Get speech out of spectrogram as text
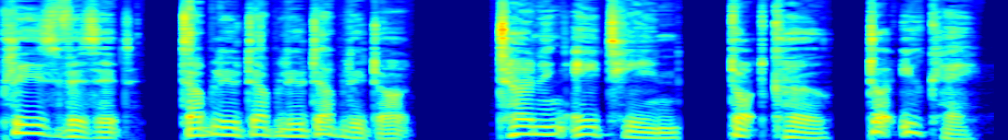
please visit www.turning18.co.uk.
